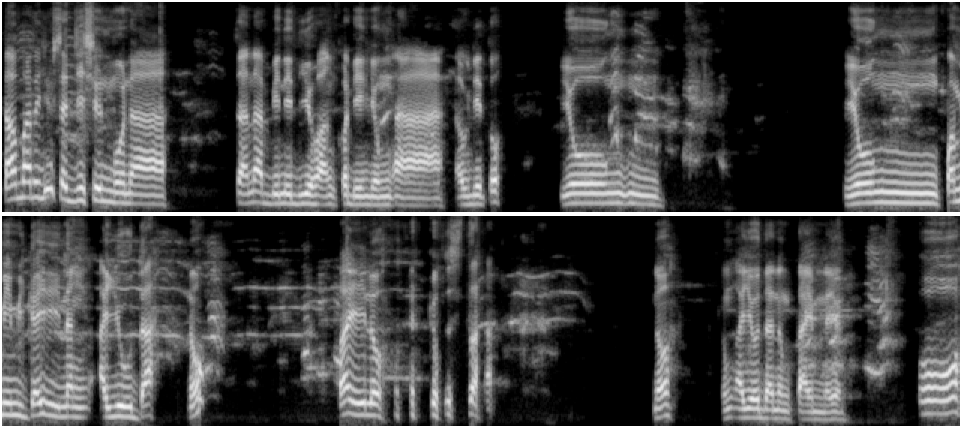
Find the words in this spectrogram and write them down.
tama rin yung suggestion mo na sana binidyuhan ko din yung, ah, tawag dito, yung, yung pamimigay ng ayuda, no? Ay, hello. Kumusta? No? Yung ayuda nung time na yun. Oo.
